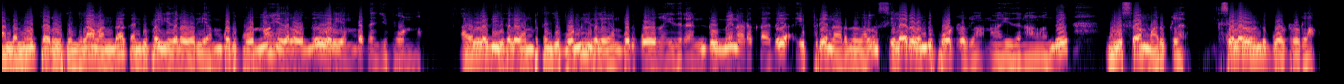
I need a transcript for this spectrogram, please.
அந்த நூற்றறுபத்தஞ்சுலாம் வந்தால் கண்டிப்பாக இதில் ஒரு எண்பது போடணும் இதில் வந்து ஒரு எண்பத்தஞ்சு போடணும். அல்லது இதில் எண்பத்தஞ்சு போடணும் இதில் எண்பது போடணும். இது ரெண்டுமே நடக்காது. இப்படியே நடந்ததாலும் சிலர் வந்து போட்டிருக்கலாம். நான் இதை நான் வந்து முழுசாக மறுக்கல. சிலர் வந்து போட்டிருக்கலாம்.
